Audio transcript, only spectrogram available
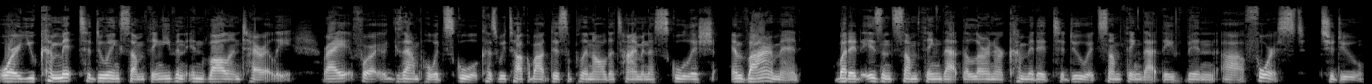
or you commit to doing something even involuntarily, right? For example, with school, because we talk about discipline all the time in a schoolish environment but it isn't something that the learner committed to do. It's something that they've been uh, forced to do.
